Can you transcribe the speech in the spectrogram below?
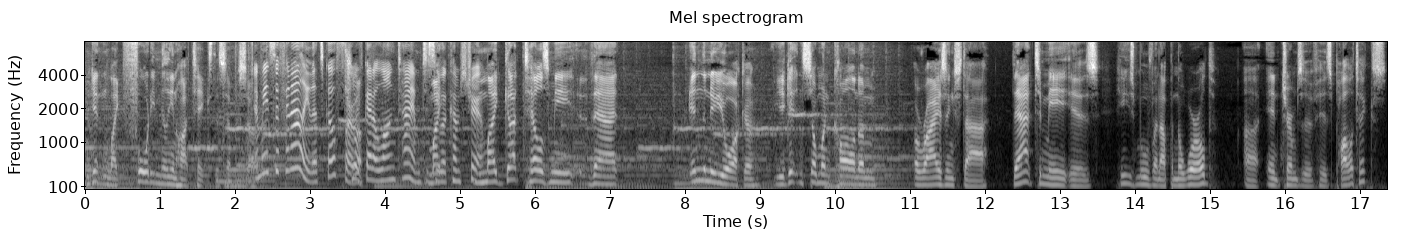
You're getting like 40 million hot takes this episode. I mean, it's the finale. Let's go for it. Sure. We've got a long time to see what comes true. My gut tells me that in the New Yorker, you're getting someone calling him a rising star. That to me is he's moving up in the world uh, in terms of his politics.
